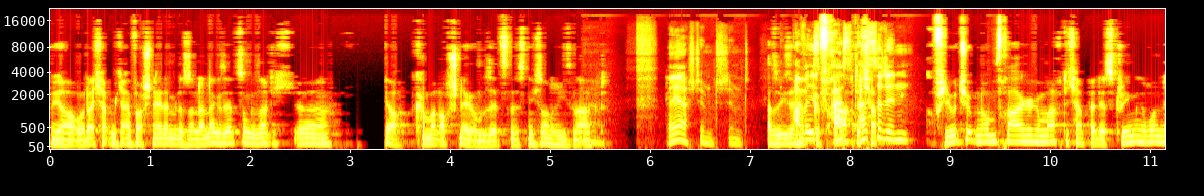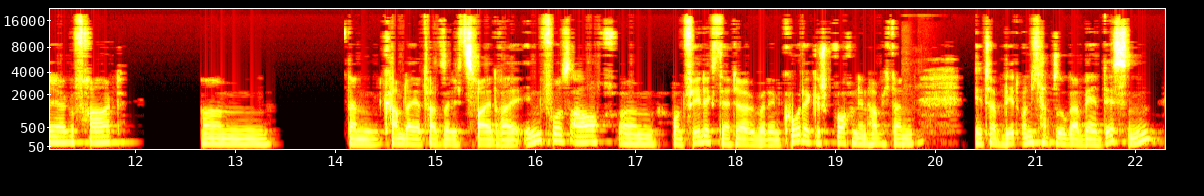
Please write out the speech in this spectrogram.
Ja, oder ich habe mich einfach schnell damit auseinandergesetzt und gesagt, ich, äh, ja, kann man auch schnell umsetzen. Ist nicht so ein Riesenakt. Ja, ja, stimmt, stimmt. Also wie gesagt, ich gefragt, hast, ich hast du habe denn, auf YouTube eine Umfrage gemacht. Ich habe bei der Streaming-Runde ja gefragt. Ähm, dann kam da ja tatsächlich zwei, drei Infos auch. Ähm, und Felix, der hat ja über den Codec gesprochen, den habe ich dann etabliert. Und ich habe sogar währenddessen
